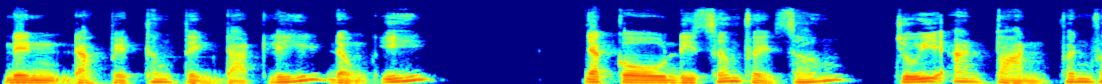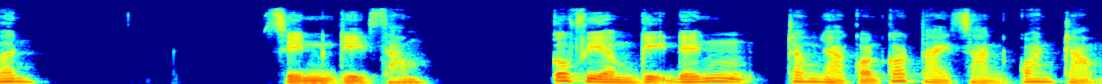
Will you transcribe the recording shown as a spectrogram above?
nên đặc biệt thông tình đạt lý đồng ý nhắc cô đi sớm về sớm, chú ý an toàn, vân vân. Xin nghỉ xong, cô phi âm nghĩ đến trong nhà còn có tài sản quan trọng.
